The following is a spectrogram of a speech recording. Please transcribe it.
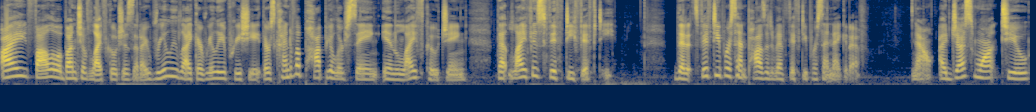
I follow a bunch of life coaches that I really like, I really appreciate. There's kind of a popular saying in life coaching that life is 50 50, that it's 50% positive and 50% negative. Now, I just want to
